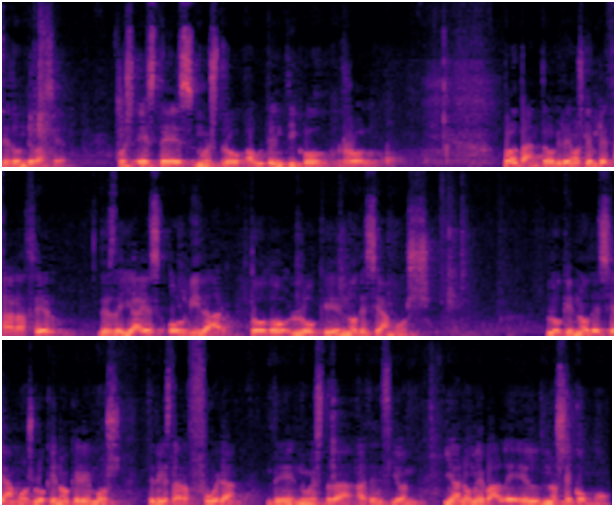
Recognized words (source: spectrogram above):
¿De dónde va a ser? Pues este es nuestro auténtico rol. Por lo tanto, lo que tenemos que empezar a hacer desde ya es olvidar todo lo que no deseamos. Lo que no deseamos, lo que no queremos, tiene que estar fuera de nuestra atención. Ya no me vale el no sé cómo.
